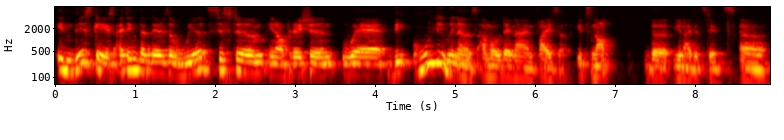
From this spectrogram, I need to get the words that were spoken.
In this case, I think that there's a weird system in operation where the only winners are Moderna and Pfizer. It's not the United States. Uh,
